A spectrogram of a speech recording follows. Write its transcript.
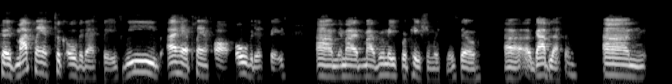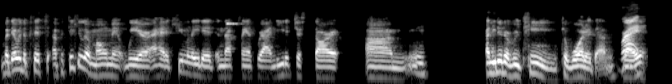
because my plants took over that space. We I had plants all over this space. Um, and my my roommates were patient with me. So uh, God bless them. Um, but there was a, a particular moment where I had accumulated enough plants where I needed to start. Um, I needed a routine to water them. Right. right?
